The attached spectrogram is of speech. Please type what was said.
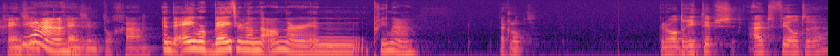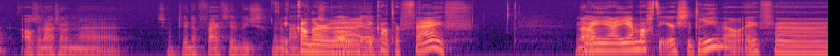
Geen zin, Ja. geen zin toch gaan. En de een wordt beter dan de ander. En prima. Dat klopt. Kunnen we al drie tips uitfilteren als we nou zo'n eh, zo'n 20, 25 minuutjes met Ik, elkaar kan er, eh, ik had er vijf. Nou, Maar ja, jij mag de eerste drie wel even eh,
